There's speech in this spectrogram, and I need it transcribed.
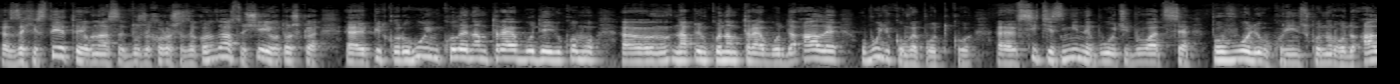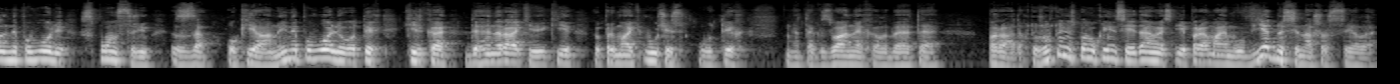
захистити. У нас дуже хороше законодавство. Ще його трошки е, підкоригуємо, коли нам треба буде, і в якому е, напрямку нам треба буде. Але у будь-якому випадку е, всі ті зміни будуть відбуватися по волі українського народу, але не по волі спонсорів з океану, і не по волі отих кілька дегенератів, які приймають участь у тих е, так званих ЛБГТ парадах. Тож гуртуємось пане українці, єдаємось і переймаємо в єдності наша сила.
